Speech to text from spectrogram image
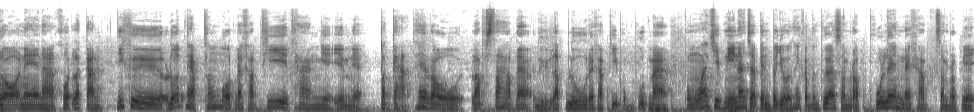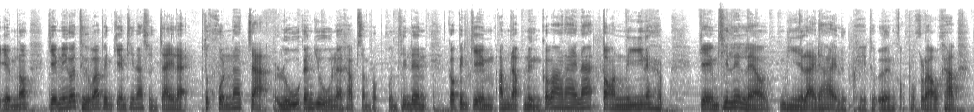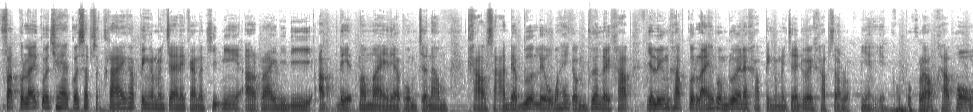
รอในอนาคตละกัน นี่คือรถแมพทั้งหมดนะครับที่ทางเมียเอ็มเนี่ยประกาศให้เรารับทราบนะหรือรับรู้นะครับที่ผมพูดมา ผมว่าคลิปนี้น่าจะเป็นประโยชน์ให้กับเพื่อนๆสำหรับผู้เล่นนะครับสำหรับเมียเอ็มเนาะเกมนี้ก็ถือว่าเป็นเกมที่น่าสนใจแหละ ทุกคนน่าจะรู้กันอยู่นะครับสำหรับคนที่เล่นก็เป็นเกมอันดับหนึ่งก็ว่าได้นะตอนนี้นะครับ เกมที่เล่นแล้วมีรายได้หรือ Pay to Earn ของพวกเราครับ ฝากกดไลค์กดแชร์กด Subscribe ครับ เป็นกำลังใจในการทำคลิปมีอะไรดีๆ อัปเดตมาใหม่เนี่ย ผมจะนำข่าวสารแบบรวดเร็วมาให้กับเพื่อนๆเลยครับ อย่าลืมครับกดไลค์ให้ผมด้วยนะครับ เป็นกำลังใจด้วยครับสำหรับเมียเอ็มของพวกเราครับผม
